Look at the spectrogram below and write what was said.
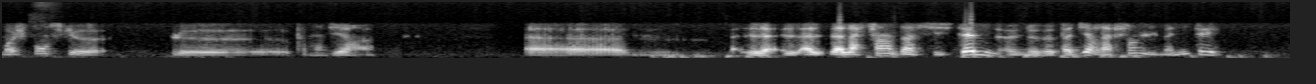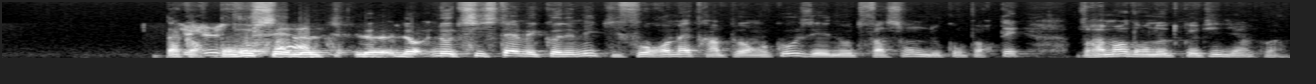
moi, je pense que le comment dire, la, fin d'un système ne veut pas dire la fin de l'humanité. D'accord. Pour vous, c'est notre système économique qu'il faut remettre un peu en cause et notre façon de nous comporter vraiment dans notre quotidien, quoi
